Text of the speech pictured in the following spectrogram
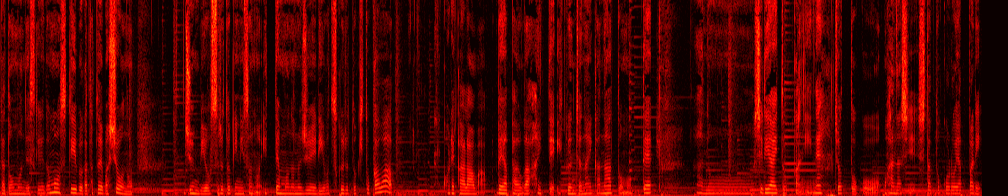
だと思うんですけれどもスティーブが例えばショーの準備をする時にその一点物のジュエリーを作る時とかはこれからはベアパウが入っていくんじゃないかなと思ってあのー、知り合いとかにねちょっとこうお話ししたところやっぱり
